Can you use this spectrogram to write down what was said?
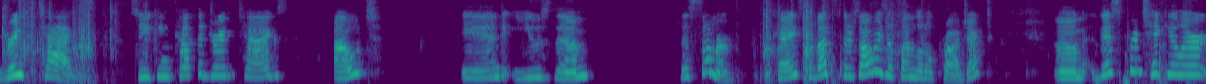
drink tags. So you can cut the drink tags out and use them this summer. Okay, so that's there's always a fun little project. Um, this particular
